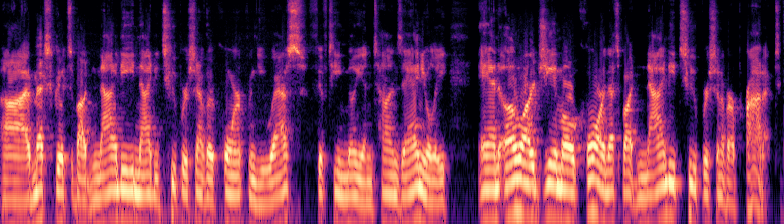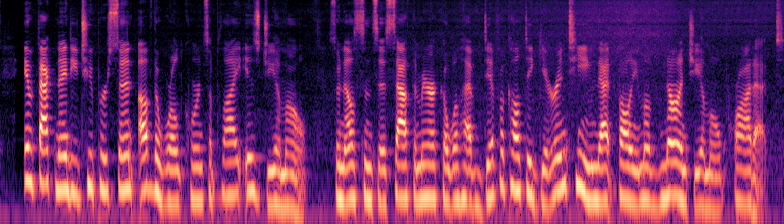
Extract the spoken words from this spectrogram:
Uh, Mexico gets about 90, 92% of their corn from the U.S., 15 million tons annually. And of our GMO corn, that's about 92% of our product. In fact, 92% of the world corn supply is GMO. So Nelson says South America will have difficulty guaranteeing that volume of non GMO product.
